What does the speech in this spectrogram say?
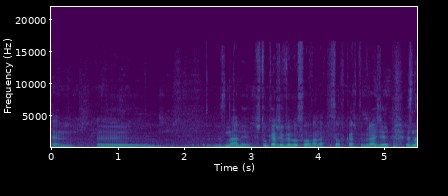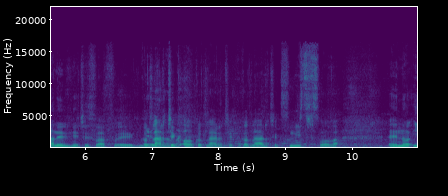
ten znany, sztuka żywego słowa napisał w każdym razie, znany Mieczysław y, Kotlarczyk, o Kotlarczyk, Kotlarczyk, mistrz słowa. E, No i,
